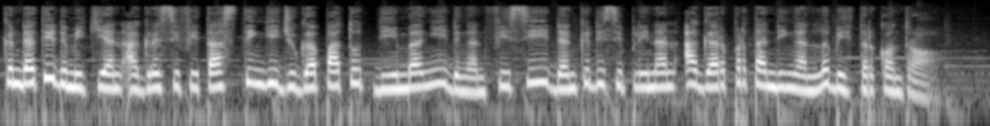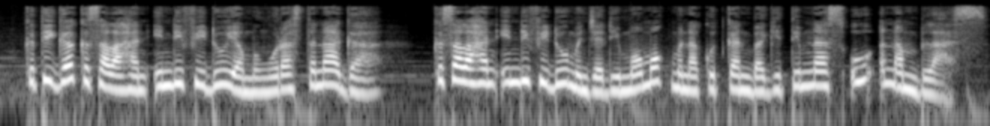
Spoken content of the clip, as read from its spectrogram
Kendati demikian agresivitas tinggi juga patut diimbangi dengan visi dan kedisiplinan agar pertandingan lebih terkontrol. Ketiga kesalahan individu yang menguras tenaga, kesalahan individu menjadi momok menakutkan bagi timnas U16.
